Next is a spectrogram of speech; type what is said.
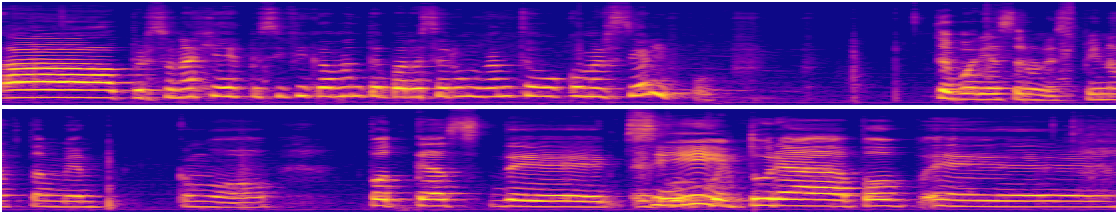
a personajes específicamente para hacer un gancho comercial, po. Te podría hacer un spin-off también, como podcast de eh, Sí. cultura pop. eh,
